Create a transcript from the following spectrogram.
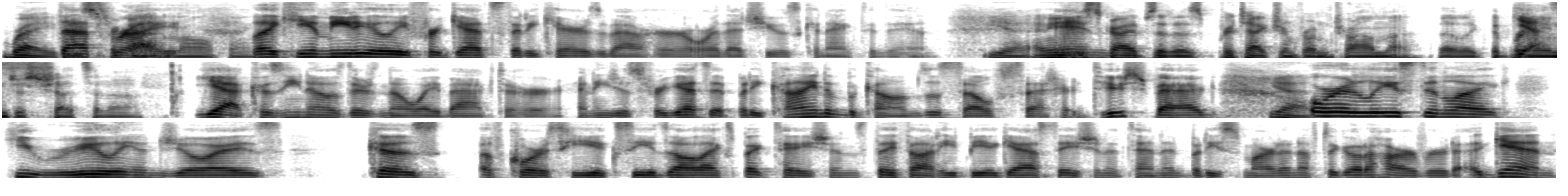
right. that's right The whole thing. like he immediately forgets that he cares about her or that she was connected to him yeah, and he and- describes it as protection from trauma. That like the brain Yes. just shuts it off. Yeah, because he knows there's no way back to her, and he just forgets it. But he kind of becomes a self-centered douchebag, Yeah. or at least in like he really enjoys. Because of course he exceeds all expectations. They thought he'd be a gas station attendant, but he's smart enough to go to Harvard. Again,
